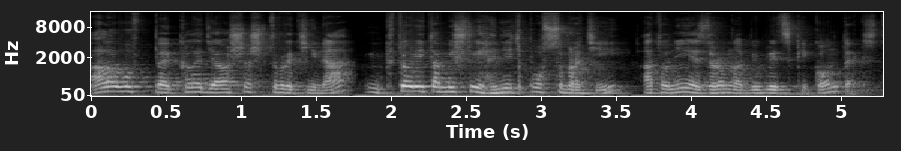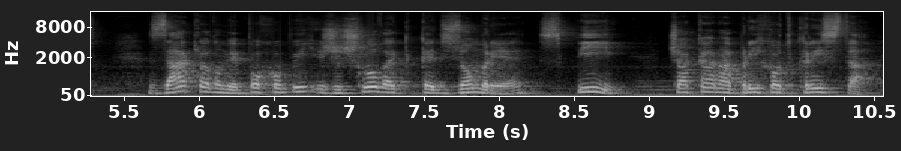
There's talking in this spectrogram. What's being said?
alebo v pekle ďalšia štvrtina, ktorí tam išli hneď po smrti, a to nie je zrovna biblický kontext. Základom je pochopiť, že človek, keď zomrie, spí, čaká na príchod Krista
